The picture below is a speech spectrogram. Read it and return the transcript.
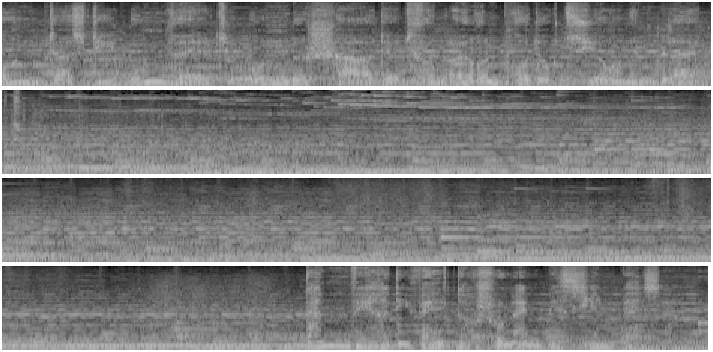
Und dass die Umwelt unbeschadet von euren Produktionen bleibt. Dann wäre die Welt doch schon ein bisschen besser.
